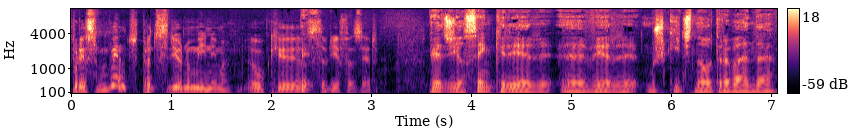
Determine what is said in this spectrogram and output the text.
por esse momento. Portanto, seria no mínimo o que se deveria fazer. Pedro Gil, sem querer uh, ver mosquitos na outra banda,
